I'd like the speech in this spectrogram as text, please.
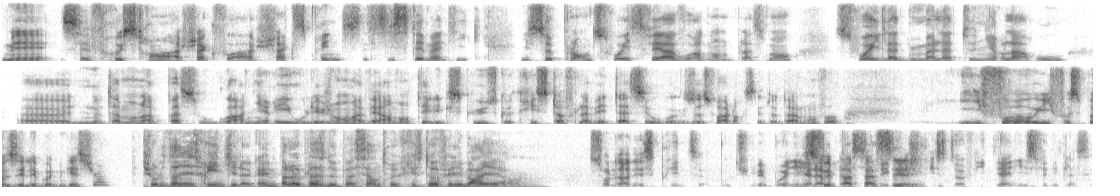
Mais c'est frustrant à chaque fois, à chaque sprint, c'est systématique. Il se plante, soit il se fait avoir dans le placement, soit il a du mal à tenir la roue, euh, notamment la passe au Guarnieri où les gens avaient inventé l'excuse que Christophe l'avait tassé ou quoi que ce soit, alors c'est totalement faux il faut, il faut se poser les bonnes questions. Sur le dernier sprint, il a quand même pas la place de passer entre Christophe et les barrières. Hein. Sur le dernier sprint, où tu mets Boigny à la place, pas il Christophe, il gagne, il se fait déclasser.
